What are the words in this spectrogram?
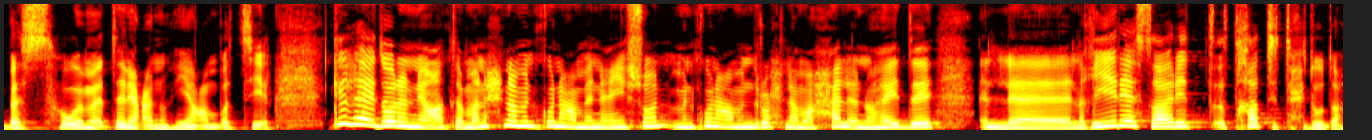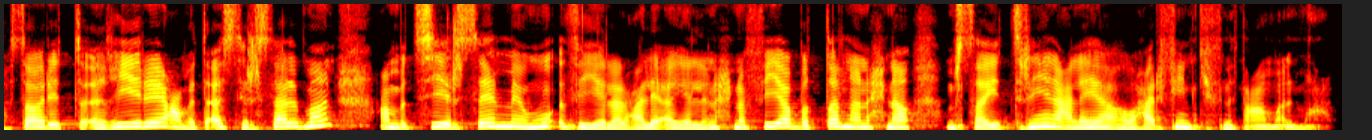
بس هو مقتنع إنه هي عم بتصير. كل هدول النقاط لما نحن بنكون عم نعيشهم بنكون عم نروح لمحل إنه هيدي الغيرة صارت تخطط حدودها صارت غيرة عم تاثر سلبا عم بتصير سامة ومؤذيه للعلاقة يلي نحن فيها بطلنا نحن مسيطرين عليها وعارفين كيف نتعامل معها.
